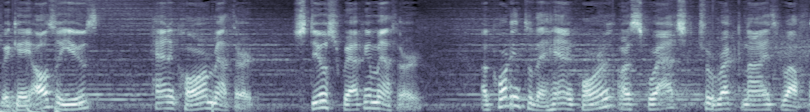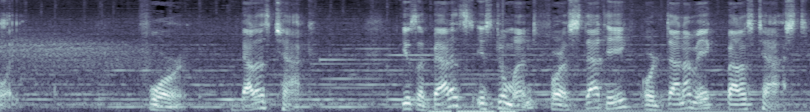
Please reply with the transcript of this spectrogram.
We can also use hand cone method, steel scraping method. According to the hand cone or scratch to recognize roughly. 4. Balance check. Use a balance instrument for a static or dynamic balance test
